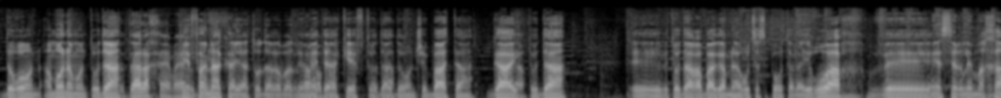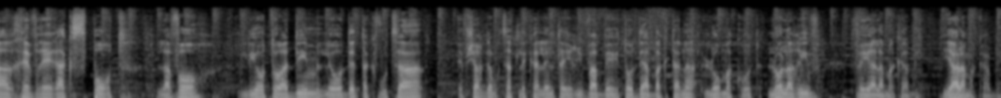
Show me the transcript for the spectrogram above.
דורון, המון המון תודה. תודה לכם. כיף ענק היה, תודה רבה. באמת. היה כיף, תודה תודה. דורון שבאת. גיא, תודה. אה, ותודה רבה גם לערוץ הספורט על האירוח. ו... מסר למחר, חבר'ה, רק ספורט, לבוא, להיות אוהדים, לעודד את הקבוצה. אפשר גם קצת לקלל את היריבה, אתה יודע, בקטנה, לא מכות, לא לריב, ויאללה מכבי. יאללה מכבי.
